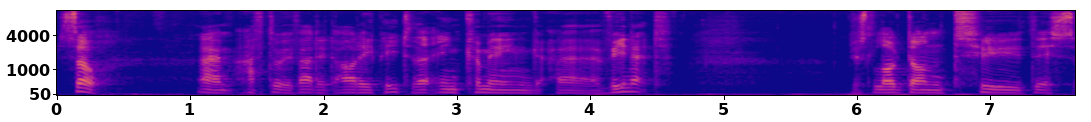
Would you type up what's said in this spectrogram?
So um, after we've added RDP to that incoming uh, VNet. Just logged on to this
